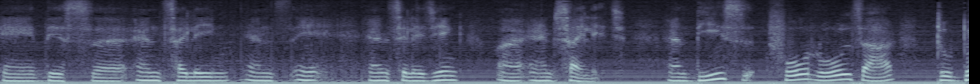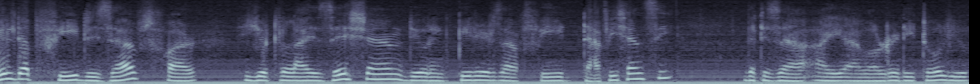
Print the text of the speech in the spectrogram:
this ensiling and ensilaging and silage and these four roles are to build up feed reserves for utilization during periods of feed deficiency. That is uh, I have already told you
